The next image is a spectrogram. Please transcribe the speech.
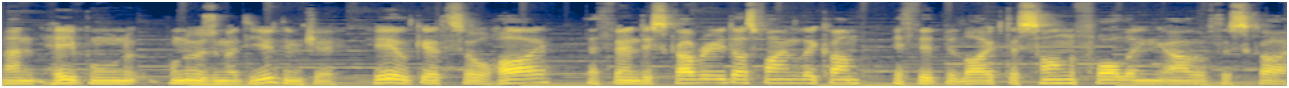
mən hey bunu, bunu özümə deyirdim ki, he'll get so high that when discovery does finally come, it will be like the sun falling out of the sky.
